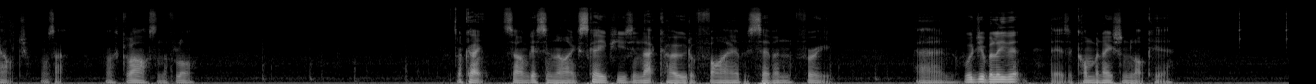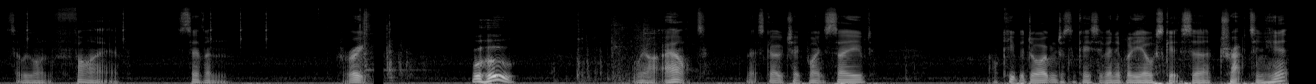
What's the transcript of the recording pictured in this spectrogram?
Ouch. What's that? Nice glass on the floor. Okay, so I'm guessing I escape using that code of 573. And would you believe it? There's a combination lock here. So we want 5, 7, 3. Woohoo! We are out. Let's go. Checkpoint saved. I'll keep the door open just in case if anybody else gets uh, trapped in here.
